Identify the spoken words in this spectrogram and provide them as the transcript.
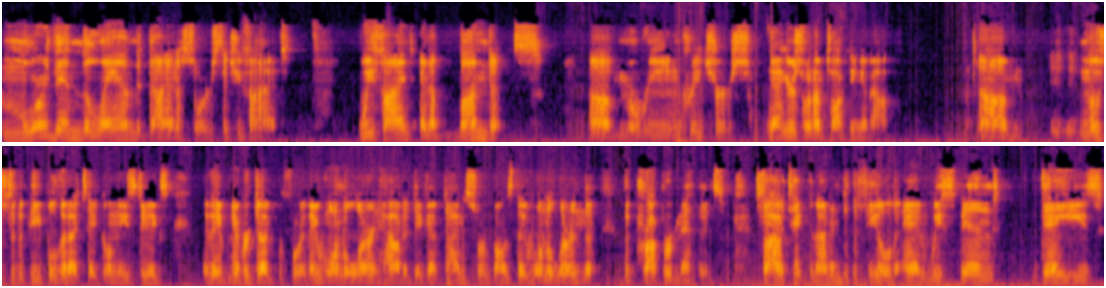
more than the land dinosaurs that you find, we find an abundance of marine creatures. Now, here's what I'm talking about. Um, most of the people that I take on these digs, they've never dug before. They want to learn how to dig up dinosaur bones. They want to learn the, the proper methods. So I would take them out into the field, and we spend days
